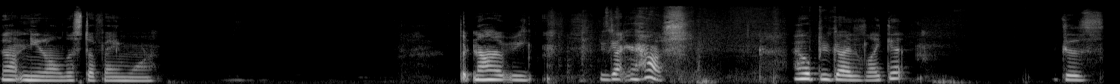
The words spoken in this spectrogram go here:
I don't need all this stuff anymore. But now that we, you've got your house, I hope you guys like it. Because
